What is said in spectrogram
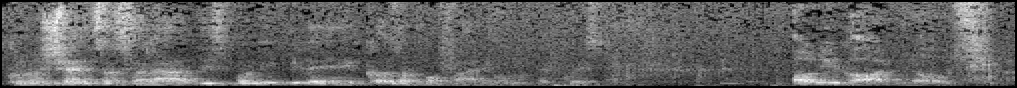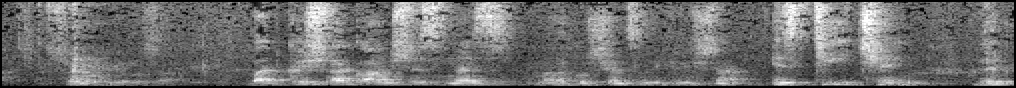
conoscenza sarà disponibile e cosa può fare uno per questo? Only God knows. Solo Dio lo sa. But Krishna consciousness Ma la coscienza di Krishna is teaching the,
